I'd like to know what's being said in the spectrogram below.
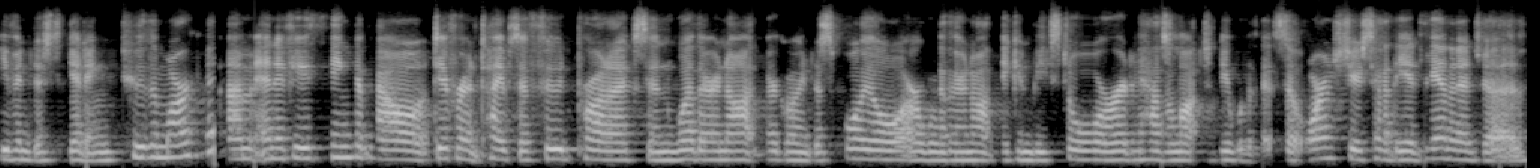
even just getting to the market. Um, and if you think about different types of food products and whether or not they're going to spoil or whether or not they can be stored, it has a lot to do with it. So orange juice had the advantage of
